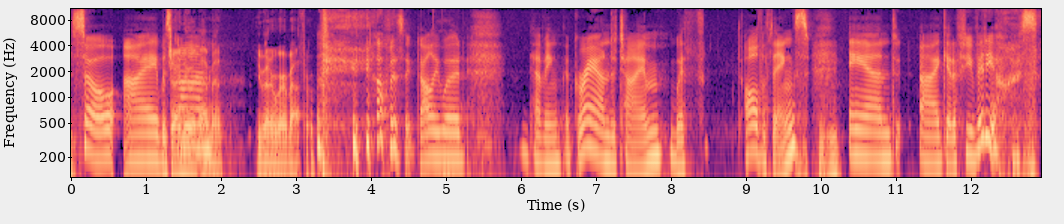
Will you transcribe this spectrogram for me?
So I was Which I knew what that meant. You better wear a bathrobe. I was at Dollywood having a grand time with all the things. Mm-hmm. And I get a few videos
